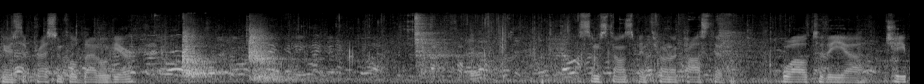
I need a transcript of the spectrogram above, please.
Here's the Prestonfield battle gear. Some stones have been thrown across the wall to the uh, jeep.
